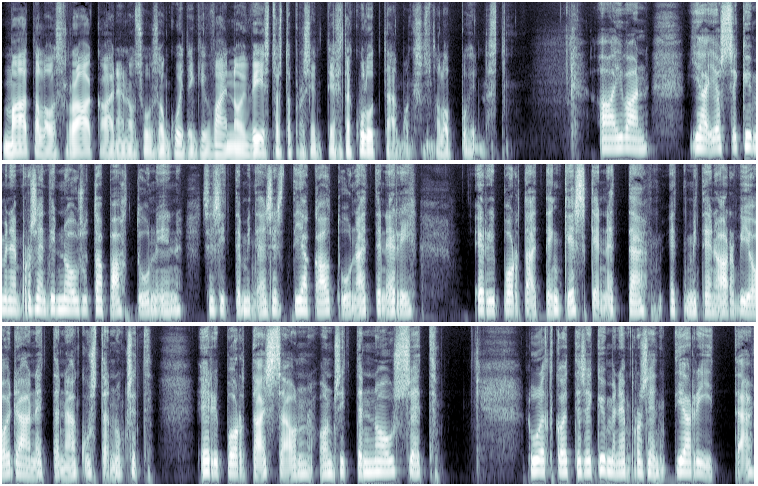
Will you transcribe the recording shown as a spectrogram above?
maatalousraaka-aineen osuus on kuitenkin vain noin 15 prosenttia sitä kuluttajamaksusta loppuhinnasta. Aivan. Ja jos se 10 prosentin nousu tapahtuu, niin se sitten, miten se sitten jakautuu näiden eri, eri portaiden kesken, että, että miten arvioidaan, että nämä kustannukset eri portaissa on, on sitten nousseet. Luuletko, että se 10 prosenttia riittää?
